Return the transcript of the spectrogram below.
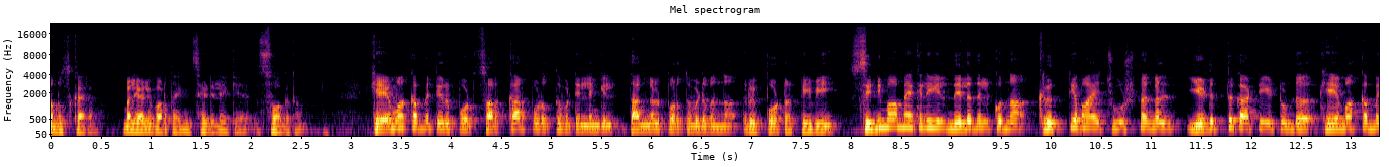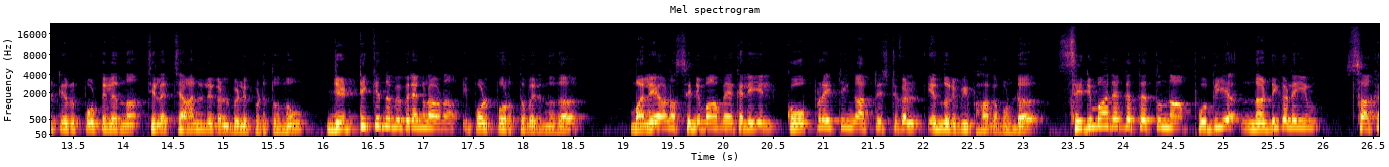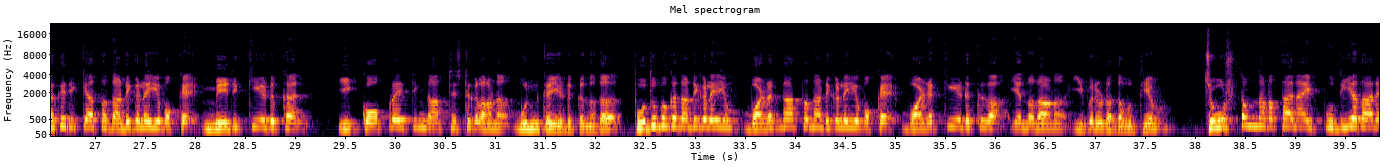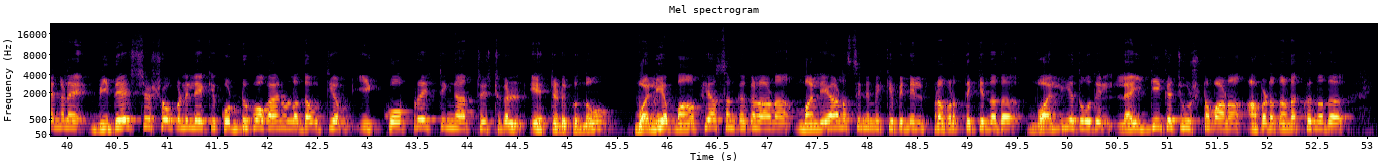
നമസ്കാരം. മലയാളി വാർത്ത ഇൻസൈഡിലേക്ക് സ്വാഗതം. ഹേമ കമ്മിറ്റി റിപ്പോർട്ട് സർക്കാർ പുറത്തുവിട്ടില്ലെങ്കിൽ തങ്ങൾ പുറത്തുവിടുമെന്ന് റിപ്പോർട്ടർ ടി വി. സിനിമാ മേഖലയിൽ നിലനിൽക്കുന്ന കൃത്യമായ ചൂഷണങ്ങൾ എടുത്തു കാട്ടിയിട്ടുണ്ട് ഹേമ കമ്മിറ്റി റിപ്പോർട്ടിലെന്ന് ചില ചാനലുകൾ വെളിപ്പെടുത്തുന്നു. ഞെട്ടിക്കുന്ന വിവരങ്ങളാണ് ഇപ്പോൾ പുറത്തു വരുന്നത് മലയാള സിനിമാ മേഖലയിൽ കോപ്പറേറ്റിംഗ് ആർട്ടിസ്റ്റുകൾ എന്നൊരു വിഭാഗമുണ്ട്. സിനിമാ രംഗത്തെത്തുന്ന പുതിയ നടികളെയും സഹകരിക്കാത്ത നടികളെയുമൊക്കെ മെരുക്കിയെടുക്കാൻ ഈ കോപ്പറേറ്റിംഗ് ആർട്ടിസ്റ്റുകളാണ് മുൻകൈയെടുക്കുന്നത് പുതുമുഖ നടികളെയും വഴങ്ങാത്ത നടികളെയും ഒക്കെ വഴക്കിയെടുക്കുക എന്നതാണ് ഇവരുടെ ദൗത്യം. ചൂഷണം നടത്താനായി പുതിയ താരങ്ങളെ വിദേശ ഷോകളിലേക്ക് കൊണ്ടുപോകാനുള്ള ദൗത്യം ഈ കോപ്പറേറ്റിംഗ് ആർട്ടിസ്റ്റുകൾ ഏറ്റെടുക്കുന്നു. വലിയ മാഫിയ സംഘങ്ങളാണ് മലയാള സിനിമയ്ക്ക് പിന്നിൽ പ്രവർത്തിക്കുന്നത്. വലിയ തോതിൽ ലൈംഗിക ചൂഷണമാണ് അവിടെ നടക്കുന്നത്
